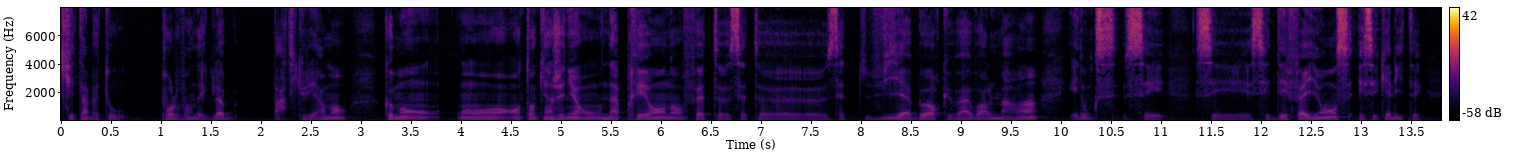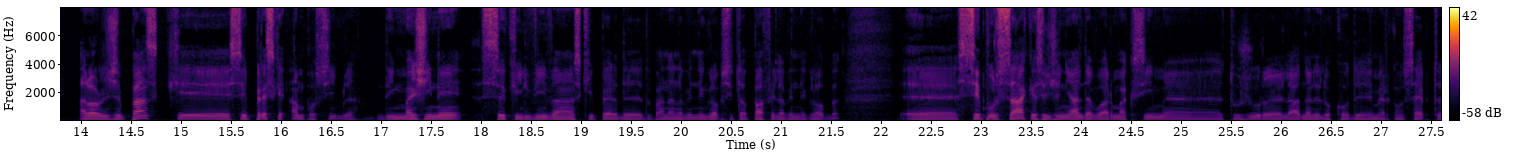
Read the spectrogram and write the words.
qui est un bateau pour le Vendée Globe particulièrement? Comment, en tant qu'ingénieur, on appréhende en fait cette, euh, cette vie à bord que va avoir le marin et donc ses, ses, défaillances et ses qualités? Alors, je pense que c'est presque impossible d'imaginer ce qu'ils vivent un skipper de, pendant la Vendée Globe si tu n'as pas fait la Vendée Globe. Euh, c'est pour ça que c'est génial d'avoir Maxime euh, toujours euh, là dans les locaux de Merconcept.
